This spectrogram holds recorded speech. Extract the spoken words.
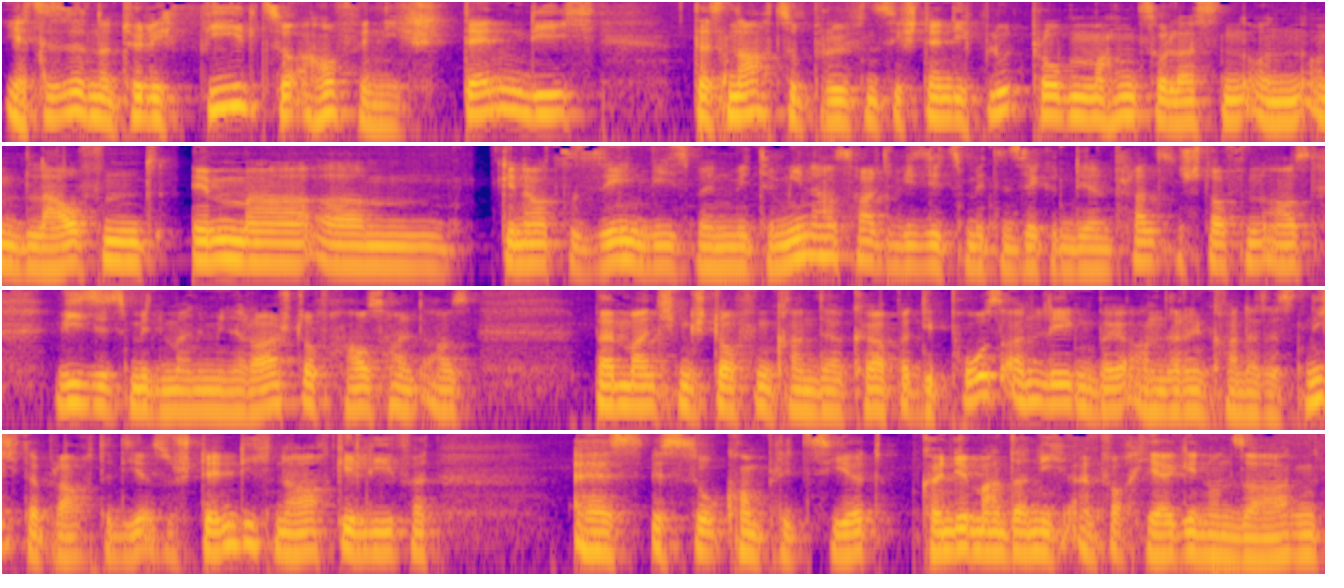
Jetzt ist es natürlich viel zu aufwendig, ständig das nachzuprüfen, sich ständig Blutproben machen zu lassen und, und laufend immer ähm, genau zu sehen, wie es mein Vitaminhaushalt, wie sieht es mit den sekundären Pflanzenstoffen aus, wie sieht es mit meinem Mineralstoffhaushalt aus. Bei manchen Stoffen kann der Körper Depots anlegen, bei anderen kann er das nicht. Da braucht er die also ständig nachgeliefert. Es ist so kompliziert. Könnte man da nicht einfach hergehen und sagen,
